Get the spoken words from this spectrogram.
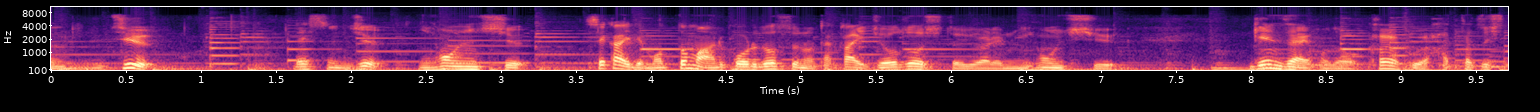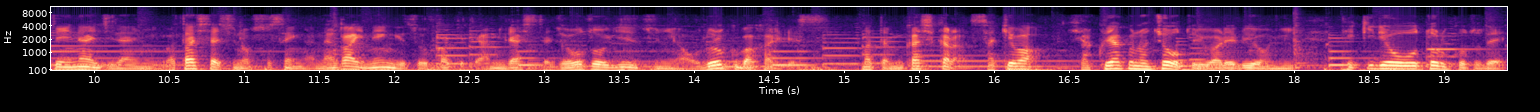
ン10レッスン10日本酒。世界で最もアルコール度数の高い醸造酒と言われる日本酒。現在ほど科学が発達していない時代に私たちの祖先が長い年月をかけて編み出した醸造技術には驚くばかりです。また昔から酒は百薬の長と言われるように適量を取ることで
